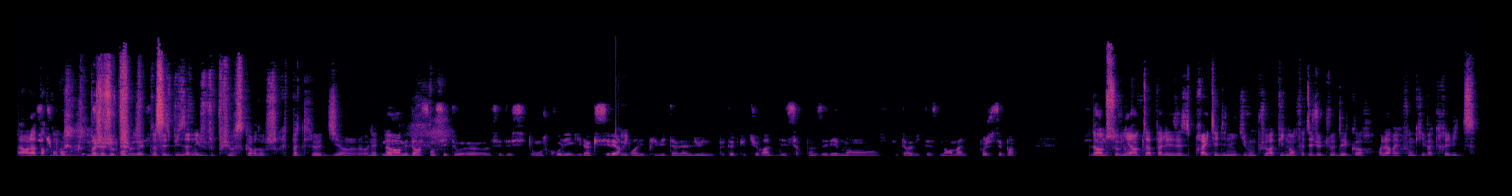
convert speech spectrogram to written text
Alors là, par contre, moi je joue plus. Ça depuis des années que je joue plus au score, donc je saurais pas te le dire, honnêtement. Non, mais dans le sens, si, euh, si ton scrolling il accélère pour aller plus vite à la lune, peut-être que tu rates des certains éléments si tu es à vitesse normale. Moi, je sais pas. Dans le souvenir, t'as pas les sprites et ennemis qui vont plus rapidement, en fait, c'est juste le décor à l'arrière-fond qui va très vite.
